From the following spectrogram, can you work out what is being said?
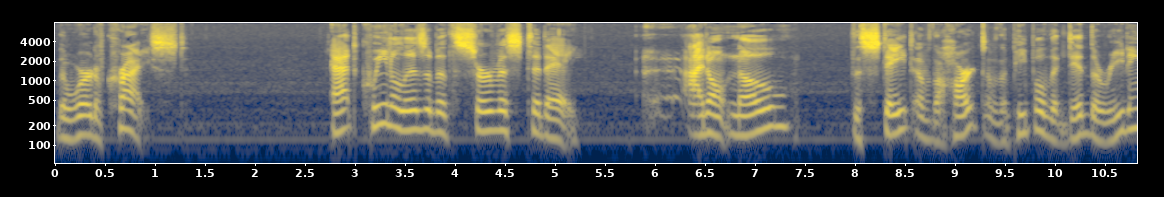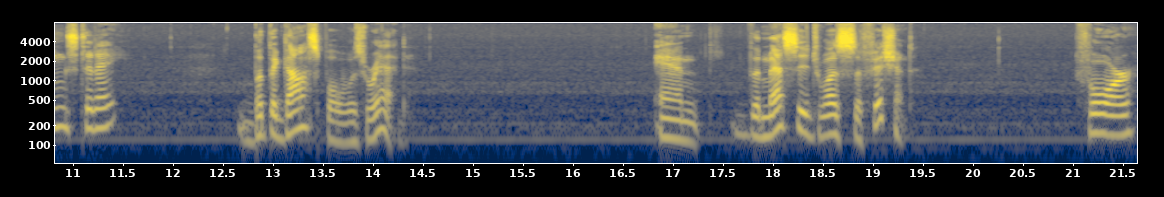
the word of Christ. At Queen Elizabeth's service today, I don't know the state of the heart of the people that did the readings today, but the gospel was read. And the message was sufficient for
